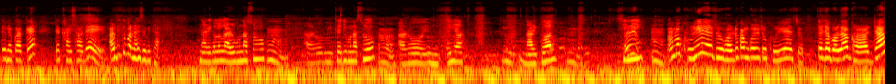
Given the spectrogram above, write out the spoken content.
তেনেকুৱাকে। এতিয়া খাই চাওঁ দেই। আৰু কি কি বনাইছে পিঠা? নাৰিকলৰ লাৰু বনাইছোঁ। আৰু মিঠে দি বনাইছোঁ। আৰু উম, নাৰিকল চিনি? মই ঘূৰিয়ে আছো ঘৰতো কাম কৰিছো ঘূৰিয়ে আছো। তেতিয়া ব'লা ঘৰত যাওঁ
